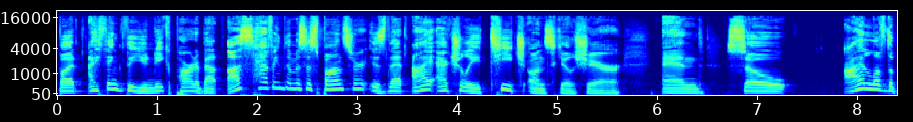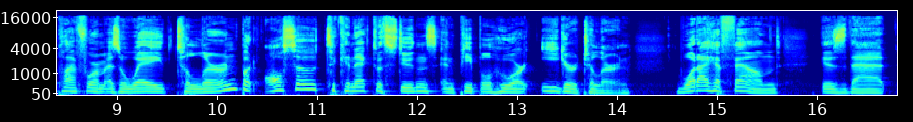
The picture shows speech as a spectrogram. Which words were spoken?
But I think the unique part about us having them as a sponsor is that I actually teach on Skillshare. And so I love the platform as a way to learn, but also to connect with students and people who are eager to learn. What I have found is that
